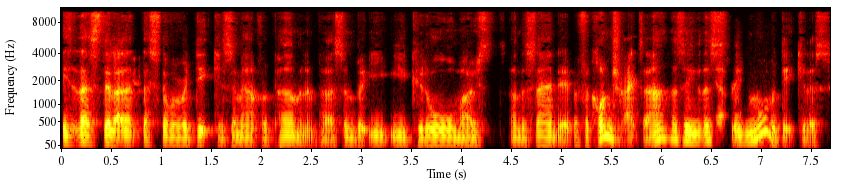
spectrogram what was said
that's still a, that's still a ridiculous amount for a permanent person, but you, you could almost understand it. But for contractor, that's even, that's even more ridiculous.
